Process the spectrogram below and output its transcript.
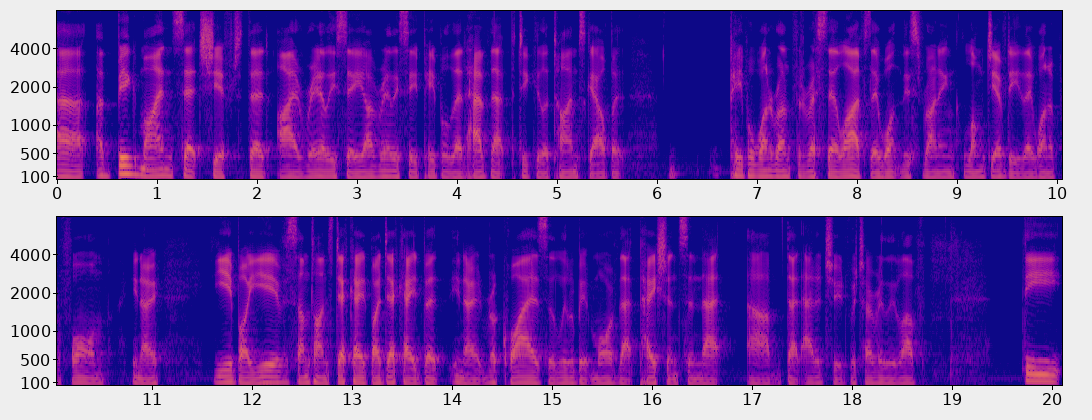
a big mindset shift that I rarely see I rarely see people that have that particular time scale but people want to run for the rest of their lives they want this running longevity they want to perform you know year by year, sometimes decade by decade, but you know, it requires a little bit more of that patience and that um, that attitude, which I really love. The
